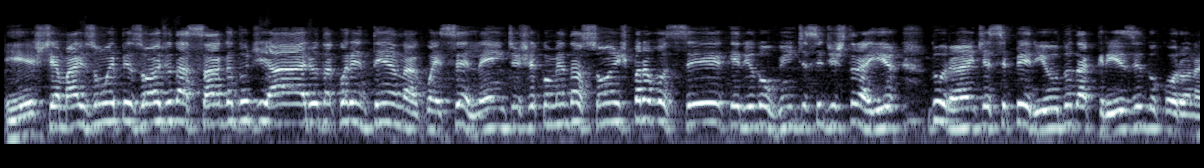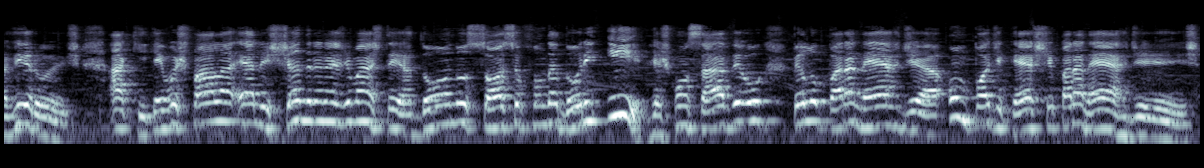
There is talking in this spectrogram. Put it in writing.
Este é mais um episódio da saga do Diário da Quarentena, com excelentes recomendações para você, querido ouvinte, se distrair durante esse período da crise do coronavírus. Aqui quem vos fala é Alexandre Nerdmaster, dono, sócio, fundador e responsável pelo Paranerdia, um podcast para nerds.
